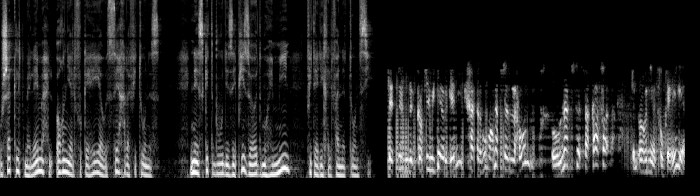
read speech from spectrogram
وشكلت ملامح الأغنية الفكاهية والساخرة في تونس. ناس كتبوا des épisodes مهمين في تاريخ الفن التونسي continuité organique خاطر هما نفس اللحون ونفس الثقافه الاغنيه الفكاهيه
